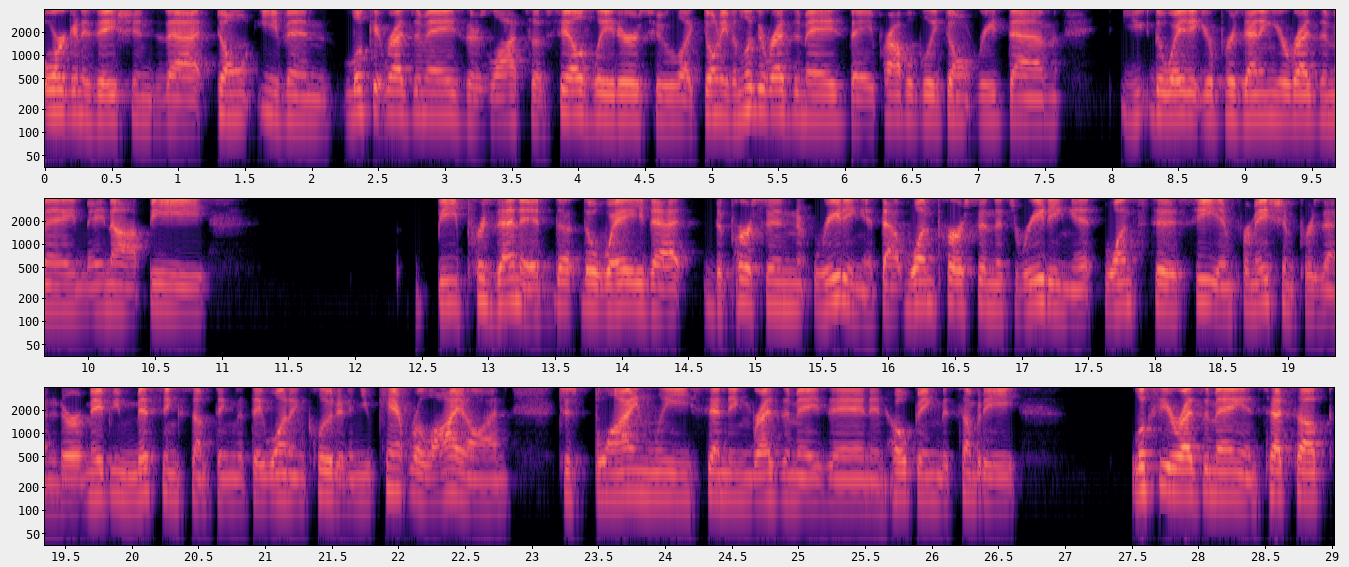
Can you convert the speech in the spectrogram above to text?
organizations that don't even look at resumes. There's lots of sales leaders who like don't even look at resumes. They probably don't read them. You, the way that you're presenting your resume may not be be presented the, the way that the person reading it, that one person that's reading it, wants to see information presented, or it may be missing something that they want included. And you can't rely on just blindly sending resumes in and hoping that somebody looks at your resume and sets up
